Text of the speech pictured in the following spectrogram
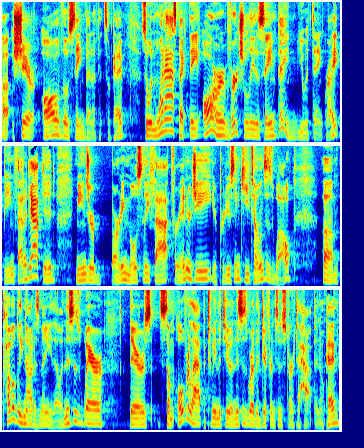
uh, share all of those same benefits, okay? So, in one aspect, they are virtually the same thing, you would think, right? Being fat adapted means you're burning mostly fat for energy, you're producing ketones as well. Um, probably not as many, though. And this is where there's some overlap between the two, and this is where the differences start to happen, okay?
